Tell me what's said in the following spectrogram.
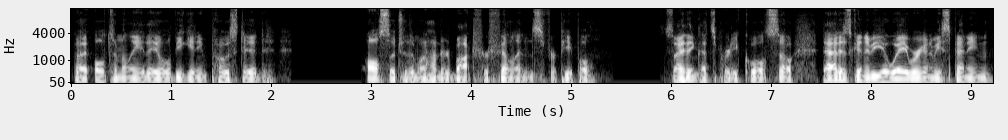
but ultimately they will be getting posted also to the 100 bot for fill-ins for people. So I think that's pretty cool. So that is going to be a way we're going to be spending,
